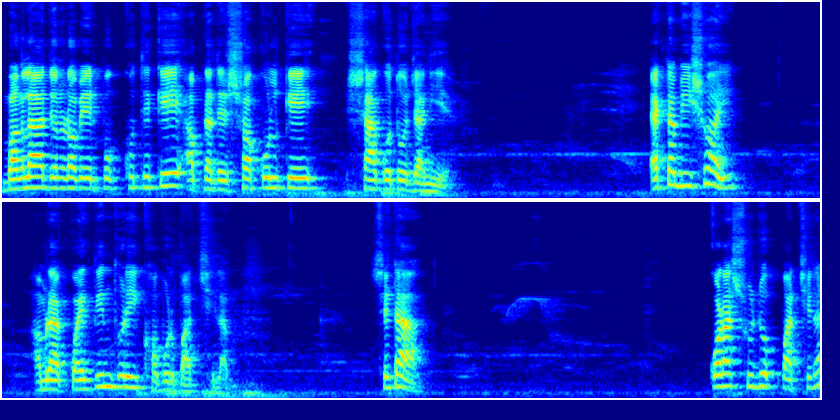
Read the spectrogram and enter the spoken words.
বাংলা জনরবের পক্ষ থেকে আপনাদের সকলকে স্বাগত জানিয়ে। একটা বিষয় আমরা কয়েকদিন ধরেই খবর পাচ্ছিলাম। সেটা করার সুযোগ পাচ্ছি না,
